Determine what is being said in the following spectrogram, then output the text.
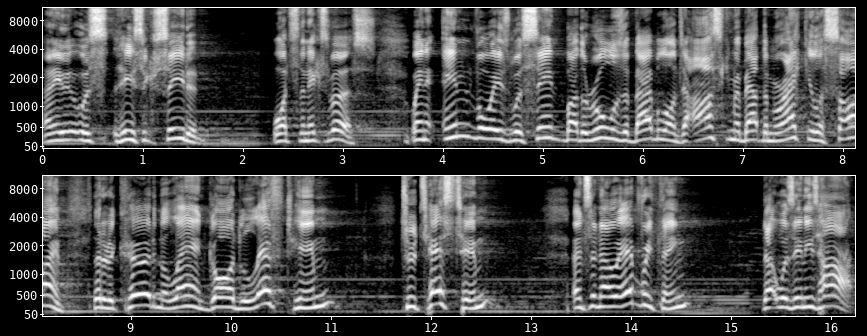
And he, was, he succeeded. Watch the next verse. When envoys were sent by the rulers of Babylon to ask him about the miraculous sign that had occurred in the land, God left him to test him and to know everything that was in his heart.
